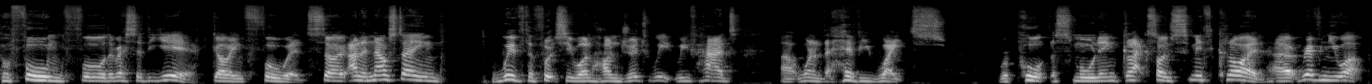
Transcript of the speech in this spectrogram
perform for the rest of the year going forward. So, Alan, now staying with the FTSE 100, we, we've had one of the heavyweights report this morning. GlaxoSmithKline, uh, revenue up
